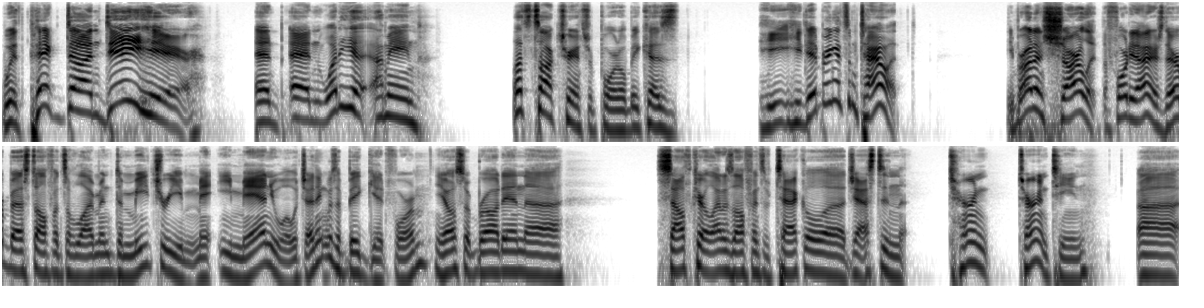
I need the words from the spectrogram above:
with Pick Dundee here. And and what do you I mean, let's talk transfer portal because he he did bring in some talent. He brought in Charlotte, the 49ers, their best offensive lineman, D'Mitri Emmanuel, which I think was a big get for him. He also brought in uh, South Carolina's offensive tackle, uh, Justin Turn Turrentine, uh,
